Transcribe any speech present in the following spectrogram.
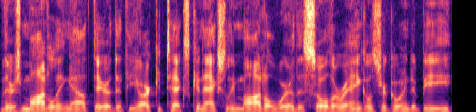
there's modeling out there that the architects can actually model where the solar angles are going to be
